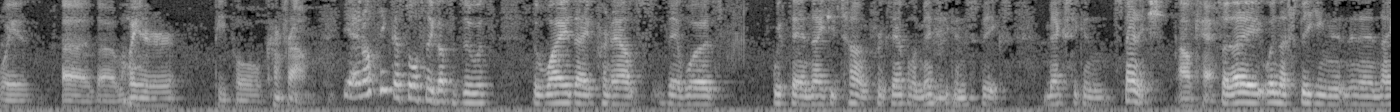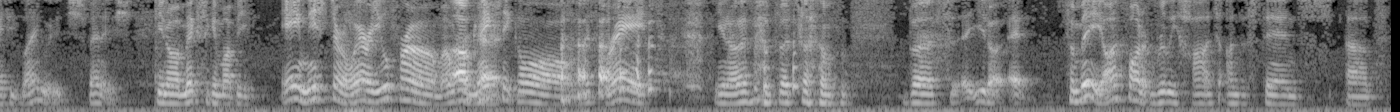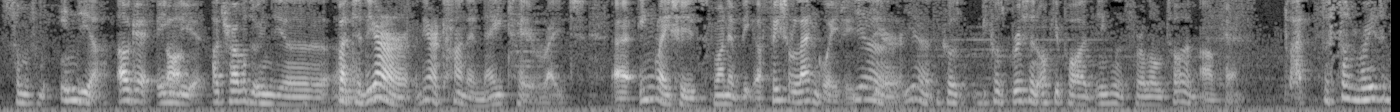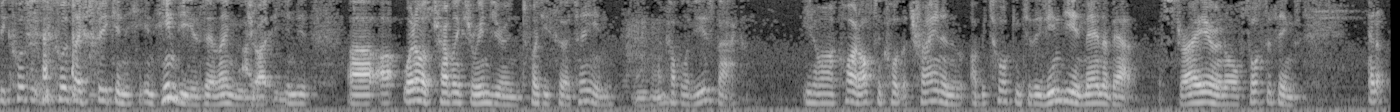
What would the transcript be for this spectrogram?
with uh, the where people come from. Yeah, and I think that's also got to do with the way they pronounce their words with their native tongue. For example, a Mexican speaks Mexican Spanish. Okay. So they, when they're speaking in their native language, Spanish, you know, a Mexican might be, "Hey, Mister, where are you from? I'm from Mexico. That's great." you know, but um, but you know, it, for me, I find it really hard to understand um, someone from India. okay, Uh, India. I travel to India. Uh, But they are they are kind of native, right? Uh, English is one of the official languages yeah, there. yeah, because because Britain occupied England for a long time. Okay. But for some reason, because because they speak in, in Hindi as their language, I right? India. Uh, uh, when I was traveling through India in 2013, Mhm. a couple of years back, you know, I quite often caught the train and I'd be talking to these Indian men about Australia and all sorts of things, and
